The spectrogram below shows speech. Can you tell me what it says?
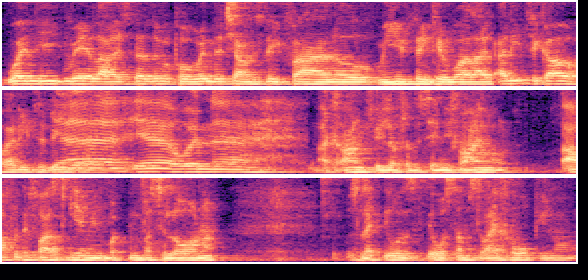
when you realised that Liverpool win the Champions League final, were you thinking, well, I, I need to go, I need to be yeah, there? Yeah, yeah, when uh, at Anfield after the semi-final, after the first game in, in Barcelona it was like there was there was some slight hope, you know.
